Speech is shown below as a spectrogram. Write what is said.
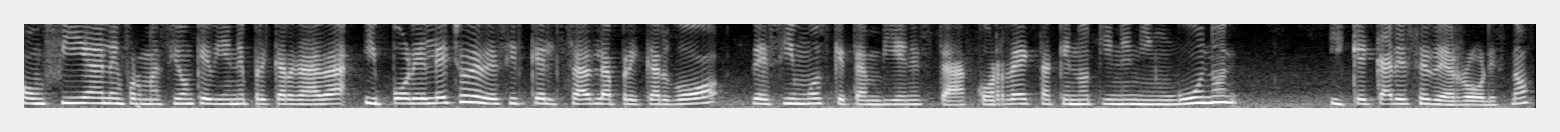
confía en la información que viene precargada y por el hecho de decir que el SAT la precargó, decimos que también está correcta, que no tiene ninguno y que carece de errores, ¿no?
